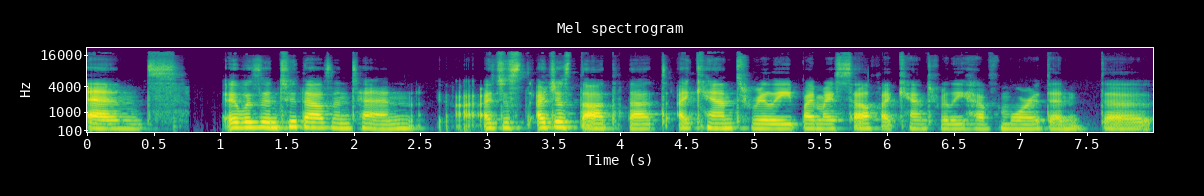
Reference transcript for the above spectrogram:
And it was in 2010. I just I just thought that I can't really by myself. I can't really have more than the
